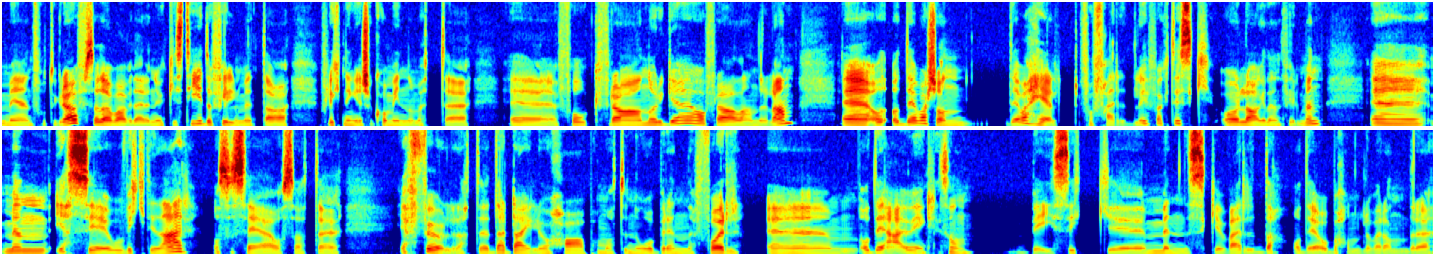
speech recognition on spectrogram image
med en fotograf. Så da var vi der en ukes tid og filmet da flyktninger som kom inn og møtte eh, folk fra Norge og fra alle andre land. Eh, og, og, det var sånn Det var helt forferdelig, faktisk, å lage den filmen. Eh, men jeg ser jo hvor viktig det er. Og så ser jeg også at eh, jeg føler at det, det, er deilig å ha på en måte noe å brenne for. Eh, og det er jo egentlig sånn basic eh, menneskeverd, da. Og det å behandle hverandre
